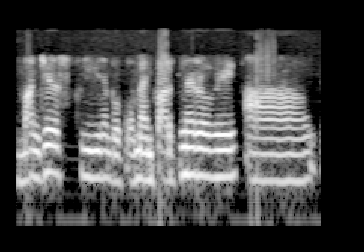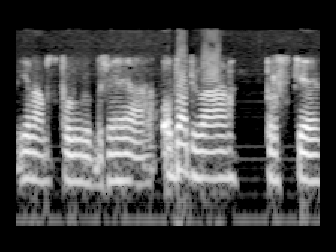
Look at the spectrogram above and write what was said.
manželství nebo o mém partnerovi a je nám spolu dobře a oba dva prostě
